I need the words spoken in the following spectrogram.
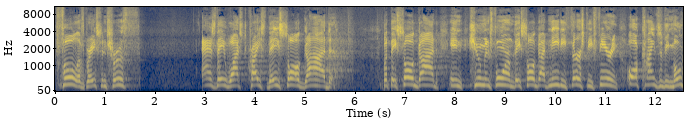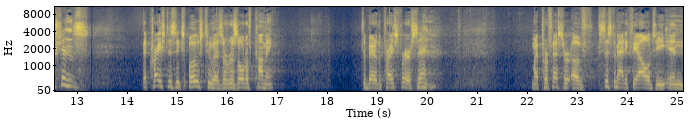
full of grace and truth. As they watched Christ, they saw God, but they saw God in human form. They saw God needy, thirsty, fearing, all kinds of emotions that Christ is exposed to as a result of coming to bear the price for our sin my professor of systematic theology in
